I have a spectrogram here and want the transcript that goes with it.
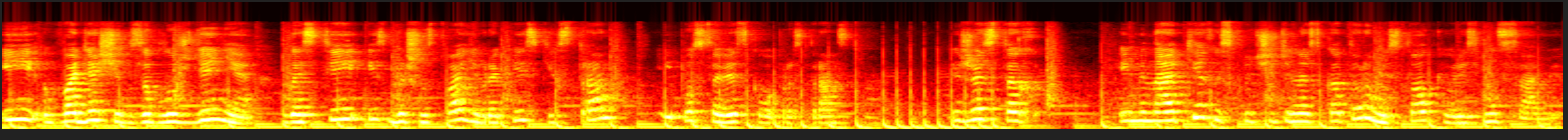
и вводящих в заблуждение гостей из большинства европейских стран и постсоветского пространства. И жестах именно о тех, исключительно с которыми сталкивались мы сами.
